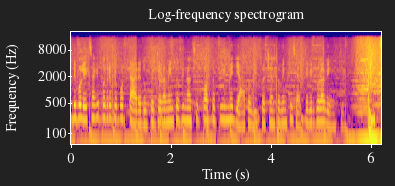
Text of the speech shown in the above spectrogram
debolezza che potrebbe portare ad un peggioramento fino al supporto più immediato visto a 127,20.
